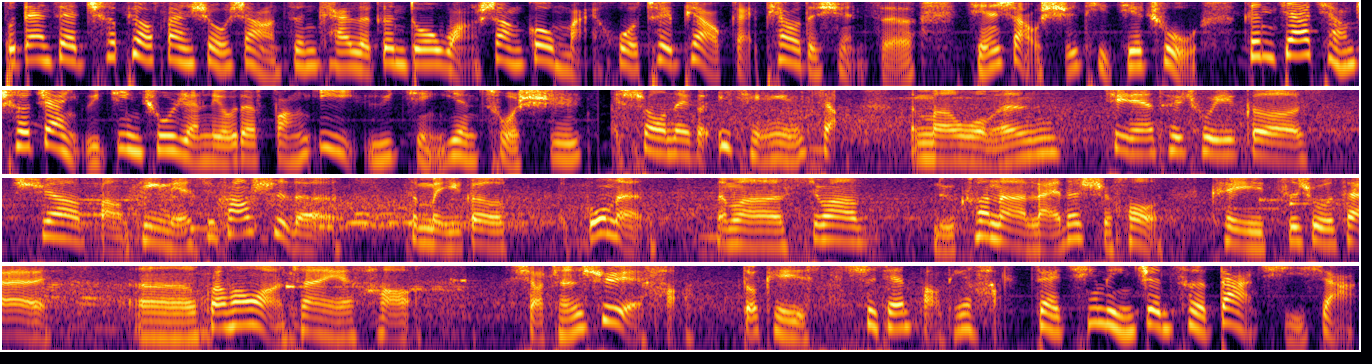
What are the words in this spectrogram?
不但在车票贩售上增开了更多网上购买或退票改票的选择，减少实体接触，更加强车站与进出人流的防疫与检验措施。受那个疫情影响，那么我们今年推出一个需要绑定联系方式的这么一个功能，那么希望旅客呢来的时候可以自助在呃官方网站也好，小程序也好。都可以事先绑定好。在清零政策大旗下，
